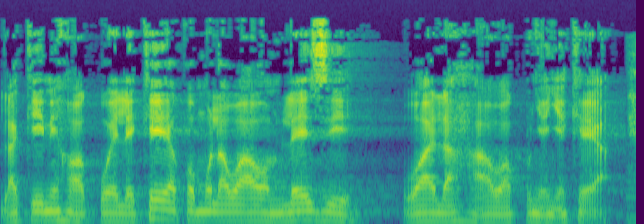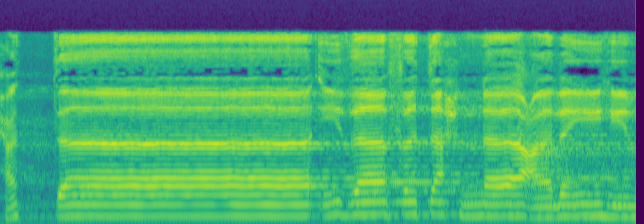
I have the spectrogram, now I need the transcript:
lakini hawakuelekea kwa Mola wao mlezi wala hawakunyenyekea. Hatta idha fatahna alaihim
